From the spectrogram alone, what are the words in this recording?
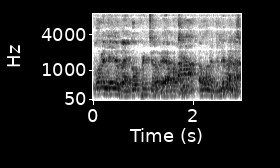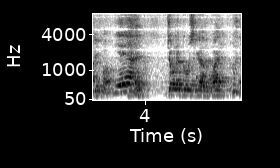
go to Nineveh and go preach over there. I want you, Uh-huh. I want to deliver these people. Yeah. Jonah goes the other way. And you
